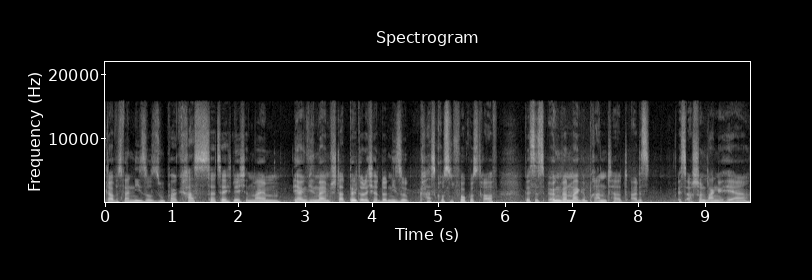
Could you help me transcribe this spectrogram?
glaube, es war nie so super krass tatsächlich in meinem, ja, irgendwie in meinem Stadtbild oder ich hatte da nie so krass großen Fokus drauf, bis es irgendwann mal gebrannt hat. Aber das ist auch schon lange her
